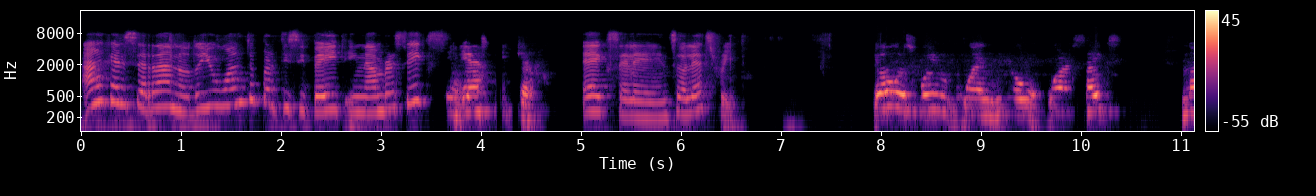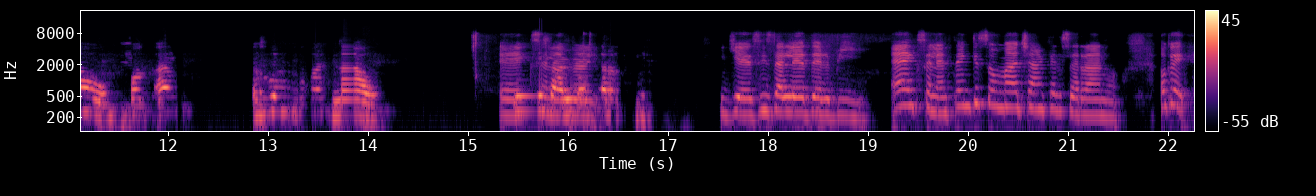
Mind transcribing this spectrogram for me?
Ángel Serrano, do you want to participate in number six? Yes, teacher. Excellent. So let's read. You swim when you were six? No, but I swim well now. A Excellent. very-. Yes, it's the letter B. Excellent. Thank you so much, Ángel Serrano. Okay,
